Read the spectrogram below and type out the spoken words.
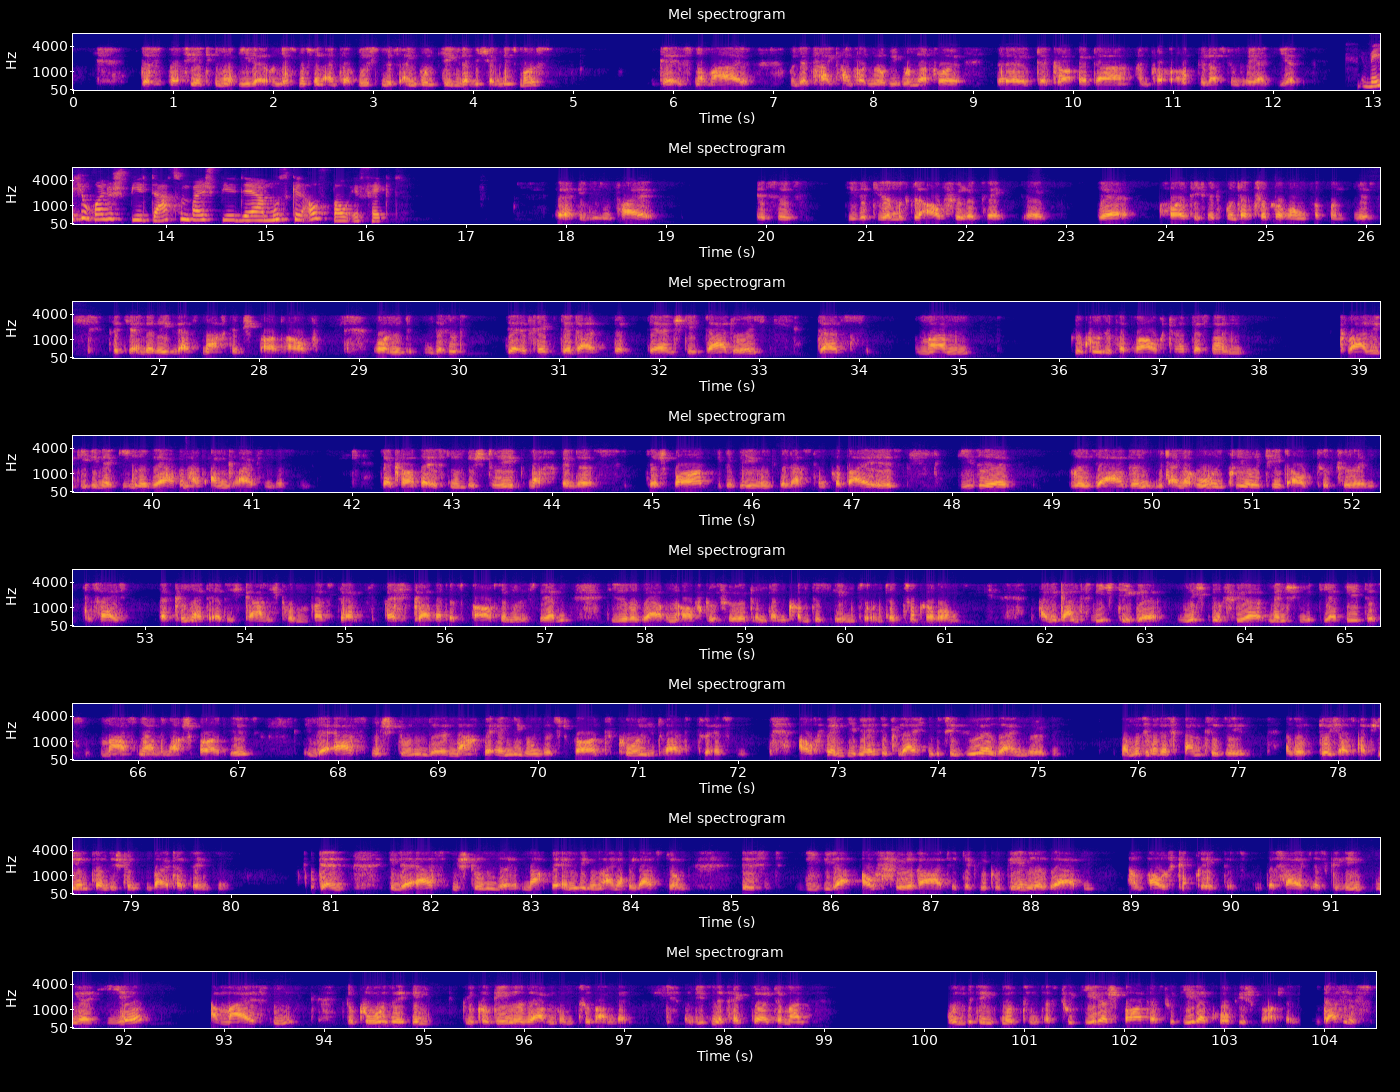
Das passiert immer wieder. Und das muss man einfach wissen. Das ist ein grundlegender Mechanismus der ist normal und der zeigt einfach nur, wie wundervoll äh, der Körper da einfach auf Belastung reagiert. Welche Rolle spielt da zum Beispiel der Muskelaufbaueffekt? Äh, in diesem Fall ist es diese, dieser Muskelauffülleffekt, äh, der häufig mit Unterzuckerung verbunden ist, tritt ja in der Regel erst nach dem Sport auf. Und das ist der Effekt, der, da, der entsteht dadurch, dass man Glucose verbraucht hat, dass man quasi die Energiereserven hat angreifen müssen. Der Körper ist nun bestrebt, nach, wenn das, der Sport, die Bewegung, die Belastung vorbei ist, diese Reserven mit einer hohen Priorität aufzufüllen. Das heißt, da kümmert er sich gar nicht drum, was der Restkörper das braucht, sondern es werden diese Reserven aufgeführt und dann kommt es eben zur Unterzuckerung. Eine ganz wichtige, nicht nur für Menschen mit Diabetes, Maßnahme nach Sport ist, in der ersten Stunde nach Beendigung des Sports Kohlenhydrate zu essen. Auch wenn die Werte vielleicht ein bisschen höher sein mögen. Man muss immer das Ganze sehen. Also durchaus mal 24 Stunden weiterdenken. Denn in der ersten Stunde nach Beendigung einer Belastung ist die Wiederauffüllrate der Glykogenreserven am ausgeprägtesten. Das heißt, es gelingt mir hier am meisten Glucose in Glykogenreserven umzuwandeln. Und diesen Effekt sollte man unbedingt nutzen. Das tut jeder Sport, das tut jeder Profisportler. Das ist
